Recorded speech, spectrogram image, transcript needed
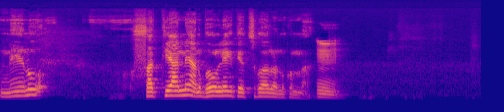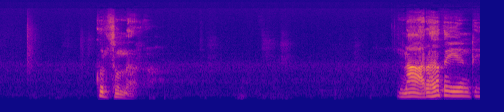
నేను సత్యాన్ని అనుభవంలోకి తెచ్చుకోవాలనుకున్నా కూర్చున్నా నా అర్హత ఏంటి?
